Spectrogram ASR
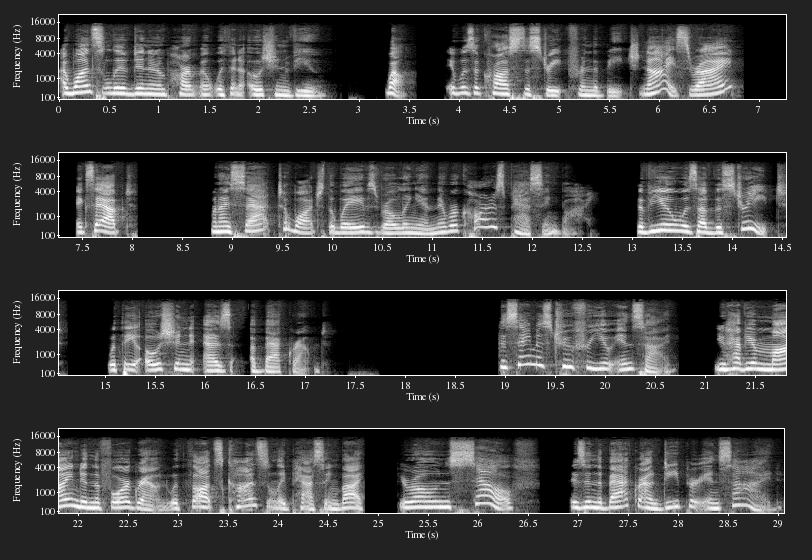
I once lived in an apartment with an ocean view. Well, it was across the street from the beach. Nice, right? Except when I sat to watch the waves rolling in, there were cars passing by. The view was of the street with the ocean as a background. The same is true for you inside. You have your mind in the foreground with thoughts constantly passing by. Your own self is in the background deeper inside.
